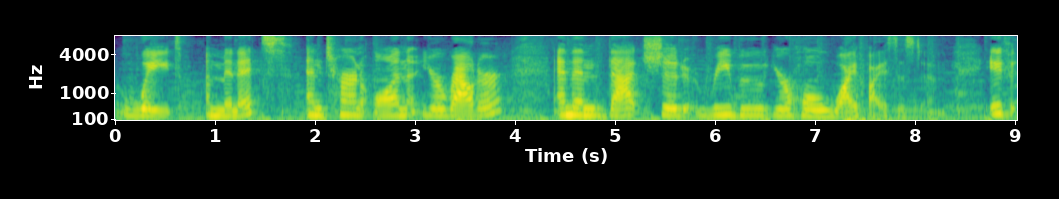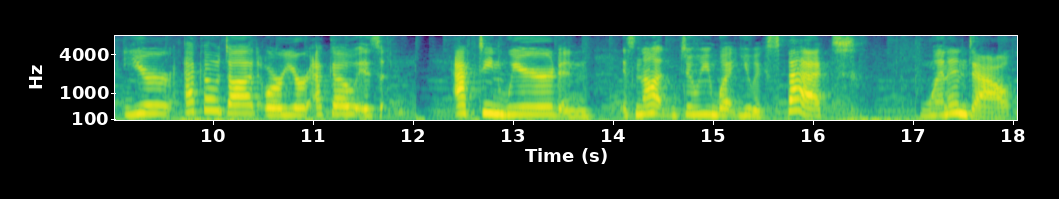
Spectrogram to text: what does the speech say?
wait a minute, and turn on your router. And then that should reboot your whole Wi Fi system. If your Echo Dot or your Echo is acting weird and is not doing what you expect, when in doubt,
